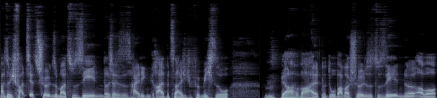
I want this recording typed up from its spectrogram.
Also ich fand es jetzt schön, so mal zu sehen, dass ich das als Heiligen Gral bezeichne. Für mich so, hm, ja, war halt eine do, war mal schön, so zu sehen, ne, aber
